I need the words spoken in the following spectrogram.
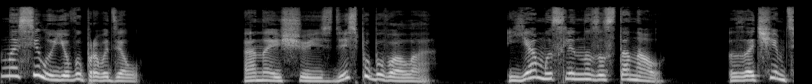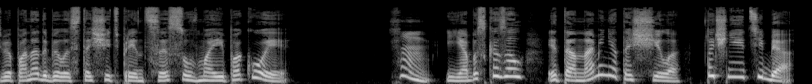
На силу ее выпроводил. «Она еще и здесь побывала?» Я мысленно застонал. «Зачем тебе понадобилось тащить принцессу в мои покои?» «Хм, я бы сказал, это она меня тащила, точнее тебя».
